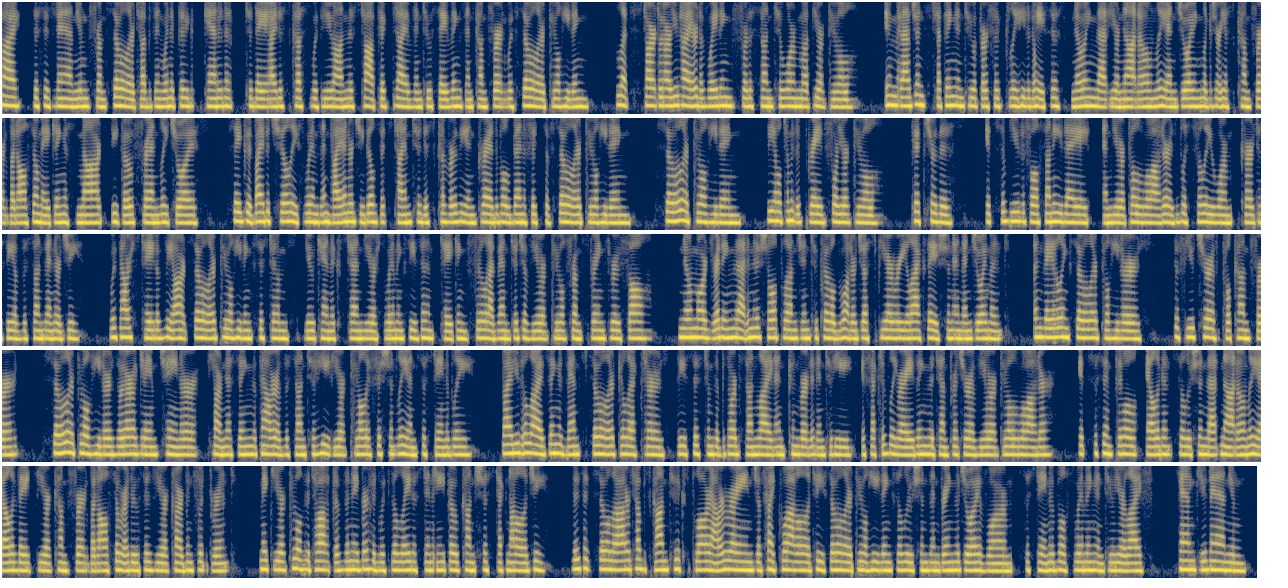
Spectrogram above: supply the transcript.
Hi, this is Dan Young from Solar Tubs in Winnipeg, Canada. Today I discuss with you on this topic dive into savings and comfort with solar pool heating. Let's start. Are you tired of waiting for the sun to warm up your pool? Imagine stepping into a perfectly heated oasis, knowing that you're not only enjoying luxurious comfort but also making a smart, eco friendly choice. Say goodbye to chilly swims and high energy bills. It's time to discover the incredible benefits of solar pool heating. Solar pool heating, the ultimate upgrade for your pool. Picture this it's a beautiful sunny day, and your pool water is blissfully warm, courtesy of the sun's energy. With our state of the art solar pool heating systems, you can extend your swimming season, taking full advantage of your pool from spring through fall. No more dreading that initial plunge into cold water, just pure relaxation and enjoyment. Unveiling solar pool heaters, the future of pool comfort. Solar pool heaters are a game changer, harnessing the power of the sun to heat your pool efficiently and sustainably. By utilizing advanced solar collectors, these systems absorb sunlight and convert it into heat, effectively raising the temperature of your pool water. It's a simple, elegant solution that not only elevates your comfort but also reduces your carbon footprint. Make your pool the talk of the neighborhood with the latest in eco conscious technology. Visit solartubs.com to explore our range of high quality solar pool heating solutions and bring the joy of warm, sustainable swimming into your life. Thank you, Dan Young.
